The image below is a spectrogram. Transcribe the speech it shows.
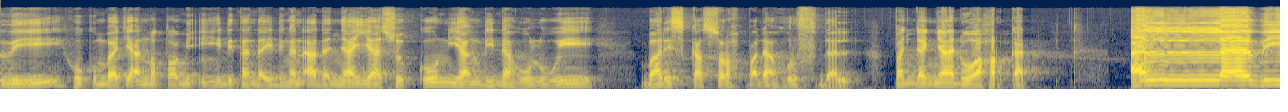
Li hukum bacaan mutabi'i ditandai dengan adanya ya sukun yang didahului baris kasroh pada huruf dal. Panjangnya dua harkat. Alladhi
